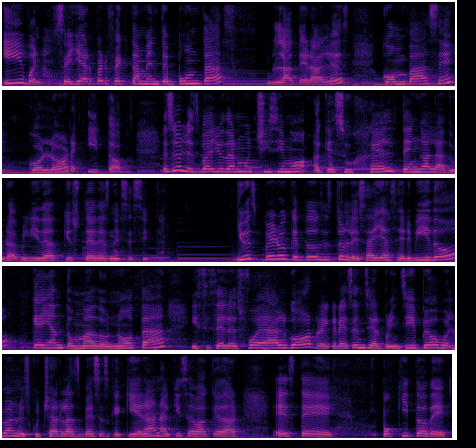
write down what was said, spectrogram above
Y bueno, sellar perfectamente puntas laterales con base, color y top. Eso les va a ayudar muchísimo a que su gel tenga la durabilidad que ustedes necesitan. Yo espero que todo esto les haya servido, que hayan tomado nota y si se les fue algo, regresense al principio, vuelvan a escuchar las veces que quieran. Aquí se va a quedar este poquito de,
